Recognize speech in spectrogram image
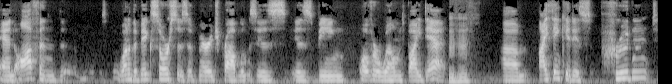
and often the, one of the big sources of marriage problems is is being overwhelmed by debt. Mm-hmm. Um, I think it is prudent.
